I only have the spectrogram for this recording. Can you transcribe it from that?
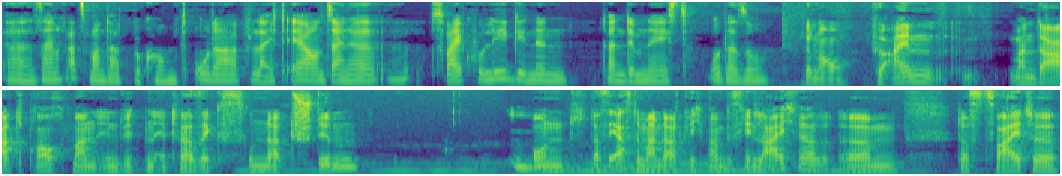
äh, sein Ratsmandat bekommt? Oder vielleicht er und seine zwei Kolleginnen dann demnächst oder so. Genau. Für ein Mandat braucht man in Witten etwa 600 Stimmen. Mhm. Und das erste Mandat kriegt man ein bisschen leichter. Ähm, das zweite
